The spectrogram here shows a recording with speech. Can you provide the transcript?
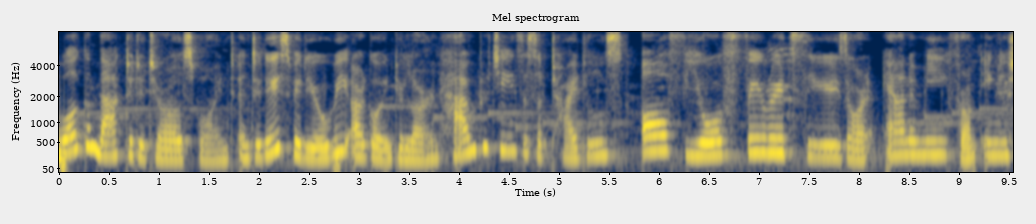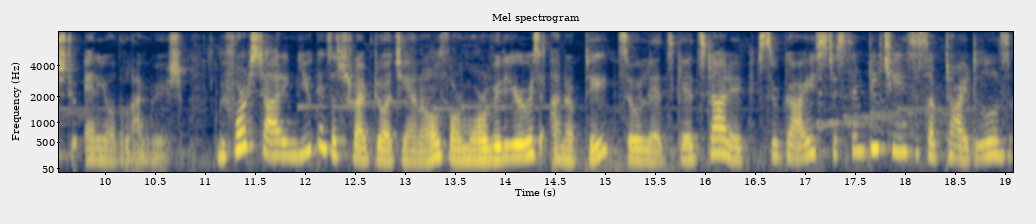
Welcome back to Tutorials Point. In today's video, we are going to learn how to change the subtitles of your favorite series or anime from English to any other language. Before starting, you can subscribe to our channel for more videos and updates. So let's get started. So guys, to simply change the subtitles,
